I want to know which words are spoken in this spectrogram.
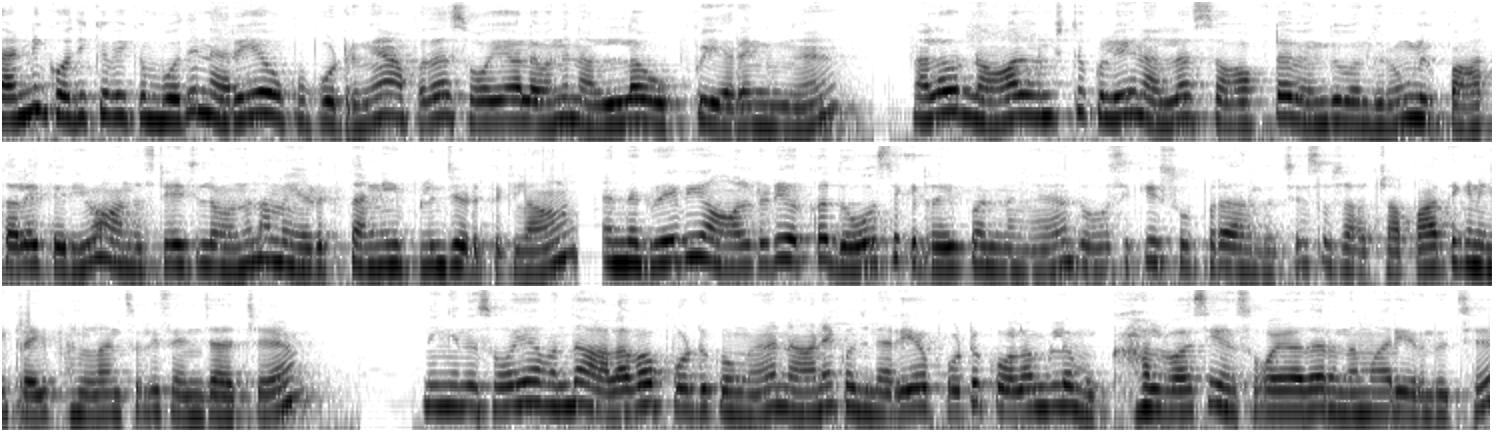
தண்ணி கொதிக்க வைக்கும் போதே நிறைய உப்பு போட்டுருங்க. அப்போ தான் சோயாவில் வந்து நல்லா உப்பு இறங்குங்க. நல்லா ஒரு நாலு நிமிஷத்துக்குள்ளேயே நல்லா சாஃப்டாக வெந்து வந்துடும் உங்களுக்கு பார்த்தாலே தெரியும். அந்த ஸ்டேஜில் வந்து நம்ம எடுத்து தண்ணி பிழிஞ்சு எடுத்துக்கலாம். அந்த கிரேவி ஆல்ரெடி ஒருக்கா தோசைக்கு ட்ரை பண்ணுங்க. தோசைக்கு சூப்பராக இருந்துச்சு. ஸோ சப்பாத்திக்கு நீங்கள் ட்ரை பண்ணலான்னு சொல்லி செஞ்சாச்சு. நீங்கள் இந்த சோயா வந்து அளவாக போட்டுக்கோங்க. நானே கொஞ்சம் நிறையா போட்டு குழம்புல முக்கால்வாசி என் சோயா தான் இருந்த மாதிரி இருந்துச்சு.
